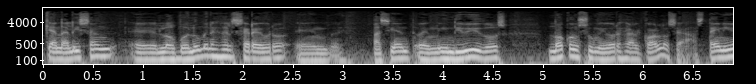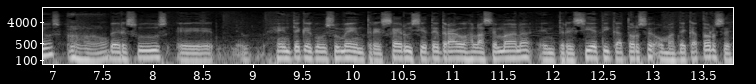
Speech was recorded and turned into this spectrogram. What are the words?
que analizan eh, los volúmenes del cerebro en pacientes, en individuos no consumidores de alcohol, o sea, astenios, Ujú. versus eh, gente que consume entre 0 y 7 tragos a la semana, entre 7 y 14 o más de 14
